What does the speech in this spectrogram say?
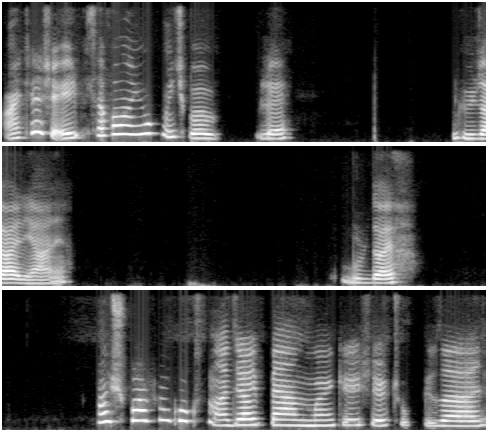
Arkadaşlar elbise falan yok mu hiç böyle güzel yani? Burada. Ay şu parfüm kokusunu acayip beğendim arkadaşlar. Çok güzel.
